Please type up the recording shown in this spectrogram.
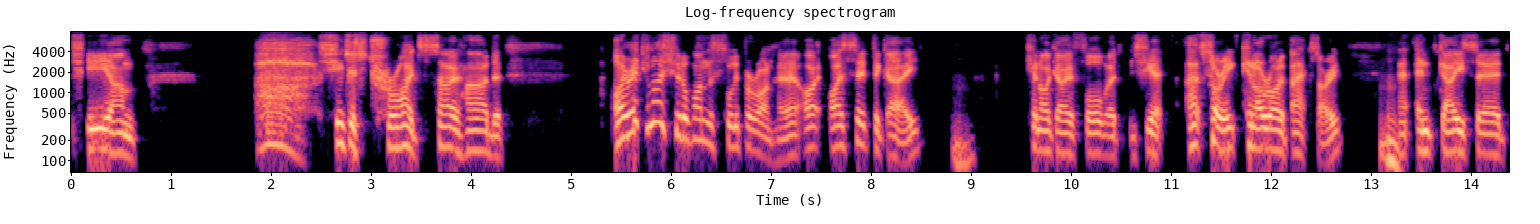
she um ah she just tried so hard to I reckon I should have won the slipper on her. I, I said to Gai, Mhm. can I go forward? And she had, uh, sorry, can I ride it back? Sorry. Mhm. A- And Gai said,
